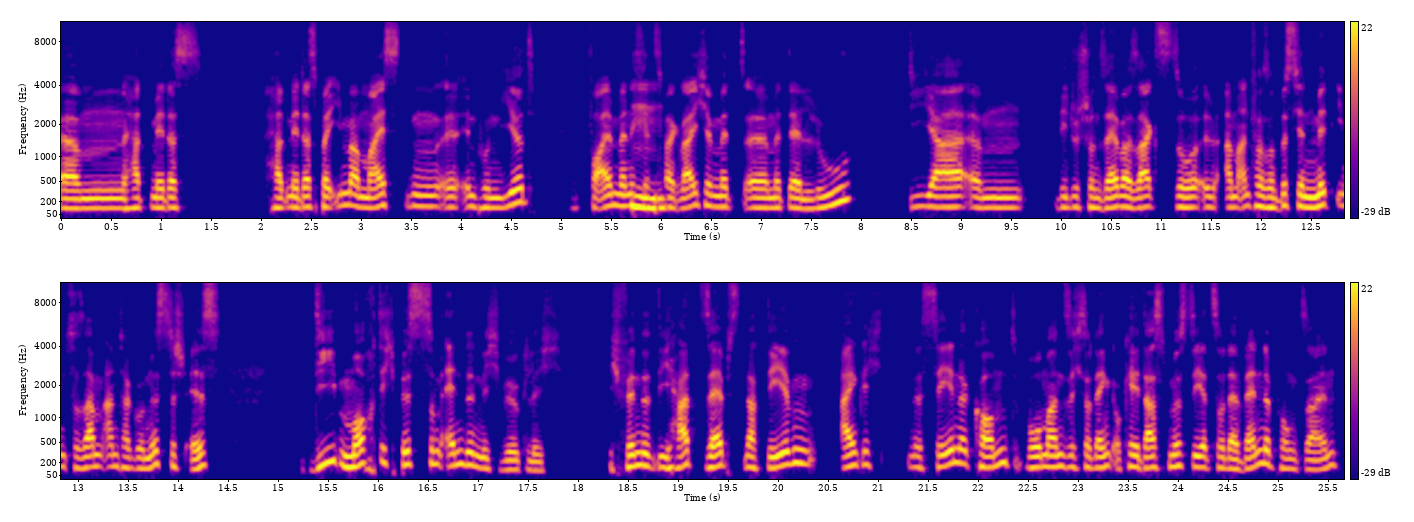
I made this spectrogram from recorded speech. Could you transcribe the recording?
ähm, hat mir das, hat mir das bei ihm am meisten äh, imponiert. Vor allem, wenn ich mhm. jetzt vergleiche mit, äh, mit der Lou, die ja, ähm, wie du schon selber sagst, so äh, am Anfang so ein bisschen mit ihm zusammen antagonistisch ist. Die mochte ich bis zum Ende nicht wirklich. Ich finde, die hat selbst nachdem eigentlich eine Szene kommt, wo man sich so denkt, okay, das müsste jetzt so der Wendepunkt sein.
